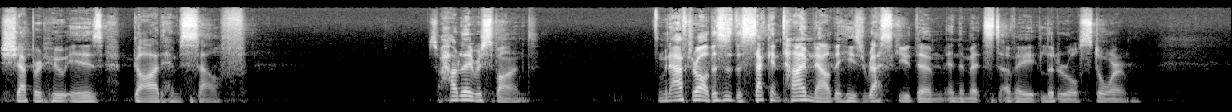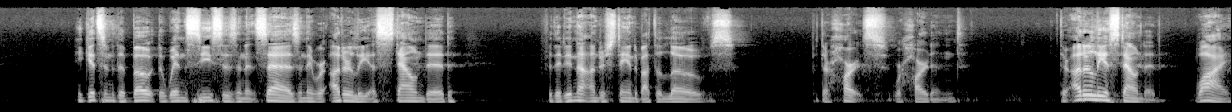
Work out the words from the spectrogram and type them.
shepherd who is God himself. So, how do they respond? I mean, after all, this is the second time now that he's rescued them in the midst of a literal storm. He gets into the boat, the wind ceases, and it says, And they were utterly astounded, for they did not understand about the loaves but their hearts were hardened. They're utterly astounded. Why?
